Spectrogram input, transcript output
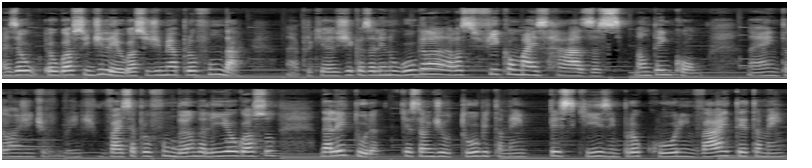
mas eu, eu gosto de ler, eu gosto de me aprofundar, né? Porque as dicas ali no Google elas ficam mais rasas, não tem como, né? Então a gente, a gente vai se aprofundando ali e eu gosto da leitura. Questão de YouTube também, pesquisem, procurem, vai ter também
